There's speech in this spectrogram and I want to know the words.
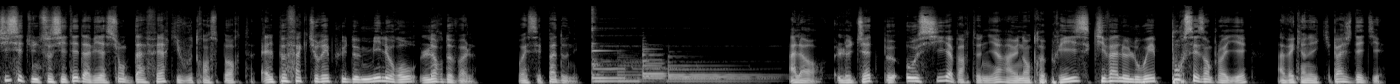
Si c'est une société d'aviation d'affaires qui vous transporte, elle peut facturer plus de 1000 euros l'heure de vol. Ouais, c'est pas donné. Alors, le jet peut aussi appartenir à une entreprise qui va le louer pour ses employés avec un équipage dédié.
